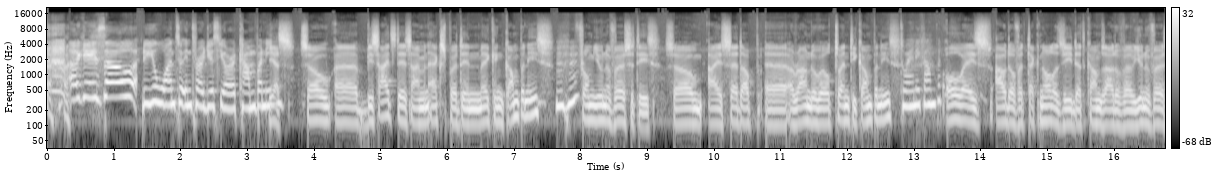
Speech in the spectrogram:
okay, so do you want to introduce your company? Yes. So uh, besides this, I'm an expert in making companies Mm-hmm. from universities. So I set up uh, around the world 20 companies. 20 companies? Always out of a technology that comes out of a university.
